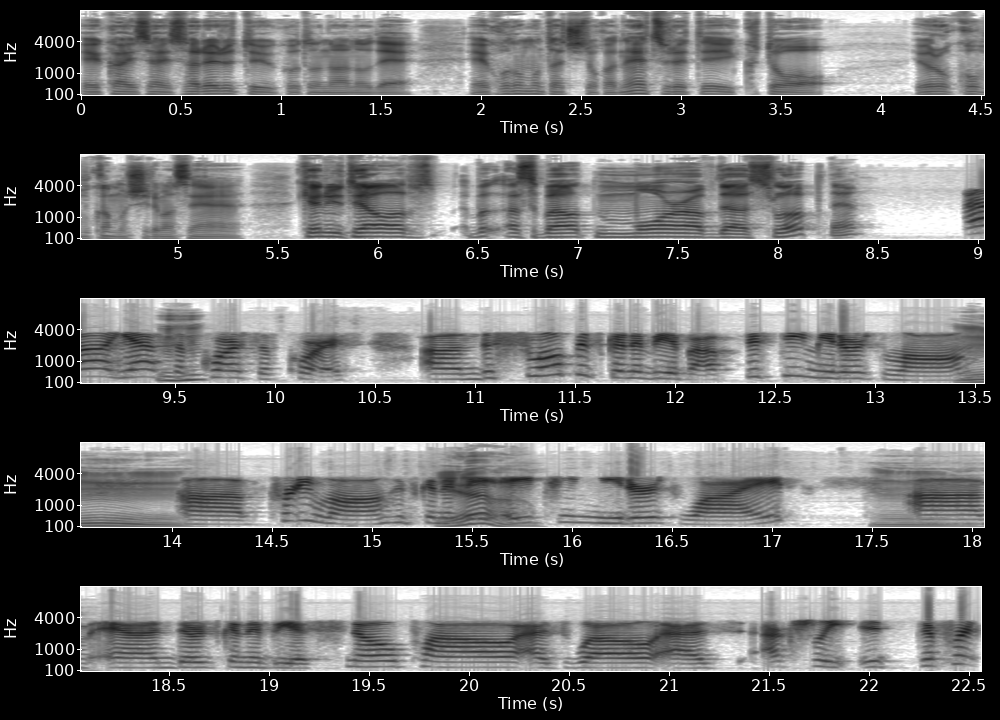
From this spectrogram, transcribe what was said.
えー開催されるということなので、えー子どもたちとかね連れていくと喜ぶかもしれません。Can you tell us about more of the slope then? Uh, yes, of course, of course. Um, the slope is going to be about 15 meters う long, ん。uh, pretty long. It's going to Yeah. be 18 meters wide. Mm. Um, and there's going to be a snow plow as well as actually it, different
